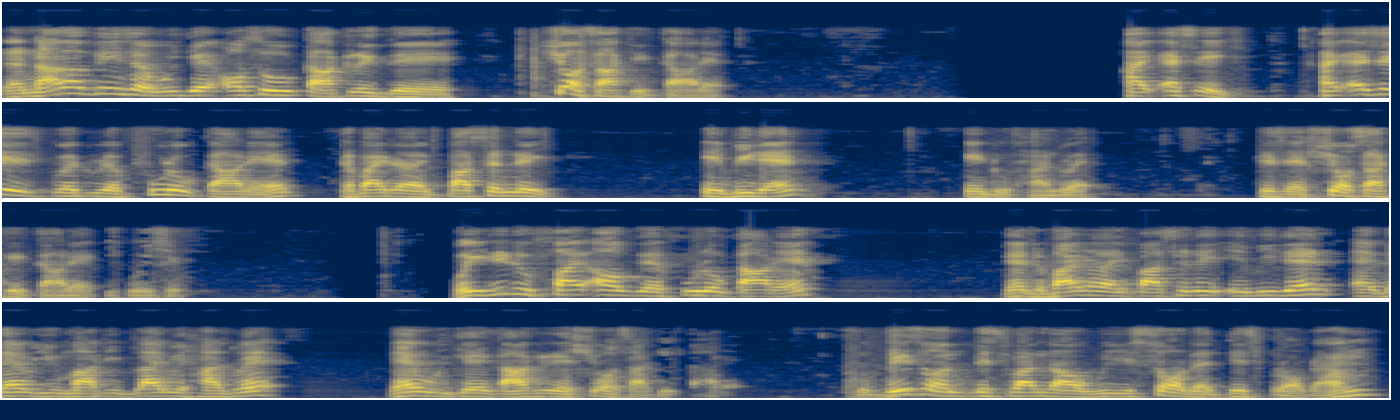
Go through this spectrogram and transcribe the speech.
Another thing is that we can also calculate the short circuit current. ISH. ISH is equal to the full current divided by percentage impedance into 100. This is a short circuit current equation. We need to find out the full current then divided by percentage impedance, and then you multiply with 100, then we can calculate the short circuit current. So based on this one now, we saw that this program,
